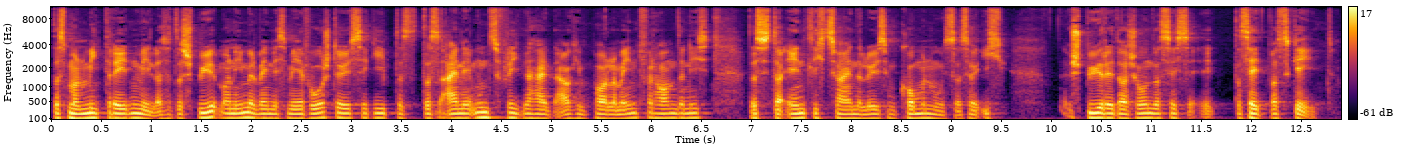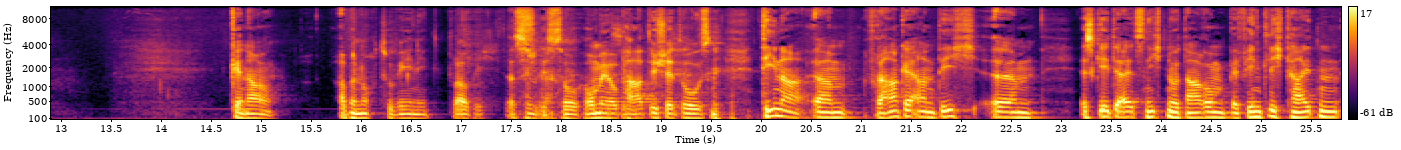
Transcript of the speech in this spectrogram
dass man mitreden will. Also das spürt man immer, wenn es mehr Vorstöße gibt, dass, dass eine Unzufriedenheit auch im Parlament vorhanden ist, dass es da endlich zu einer Lösung kommen muss. Also ich spüre da schon, dass, es, dass etwas geht. Genau, aber noch zu wenig, glaube ich. Das ja. ist so homöopathische Dosen. Tina, ähm, Frage an dich. Ähm, es geht ja jetzt nicht nur darum, Befindlichkeiten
